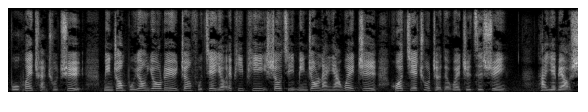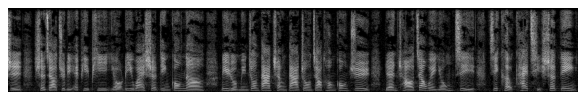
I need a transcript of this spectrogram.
不会传出去。民众不用忧虑，政府借由 A P P 收集民众蓝牙位置或接触者的位置资讯。他也表示，社交距离 APP 有例外设定功能，例如民众搭乘大众交通工具，人潮较为拥挤，即可开启设定，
